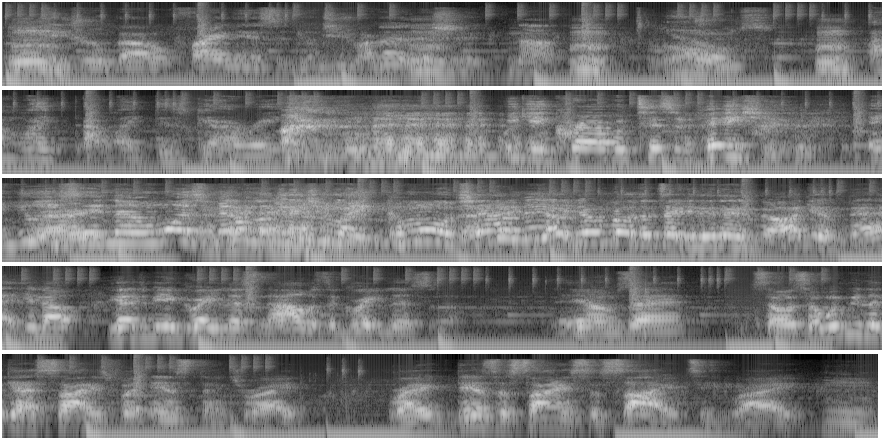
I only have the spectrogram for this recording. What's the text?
They don't Mm. teach you about finances. They don't teach you about none of that Mm, shit. Nah. Mm. Yo, Mm. I like I like this guy right here. we get crowd participation, and you ain't Right. said nothing once, man. I'm looking at you like, come on, child. Your, your brother taking it in though. I give him that. You know, you have to be a great listener. I was a great listener. You know what I'm saying? So, so when we look at science, for instance, right, right, there's a science society, right, Mm.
